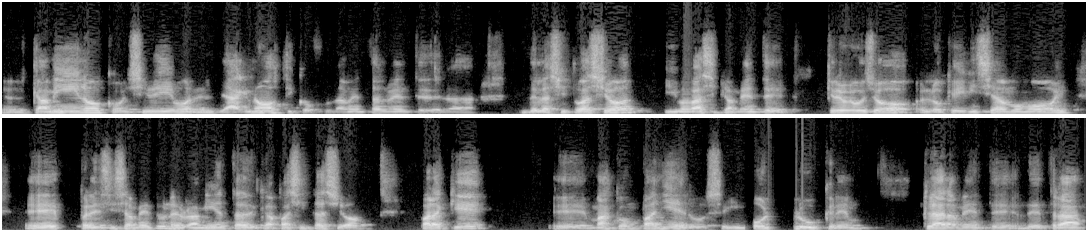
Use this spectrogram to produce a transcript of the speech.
en el camino, coincidimos en el diagnóstico fundamentalmente de la, de la situación y básicamente creo yo lo que iniciamos hoy es precisamente una herramienta de capacitación para que eh, más compañeros se involucren claramente detrás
